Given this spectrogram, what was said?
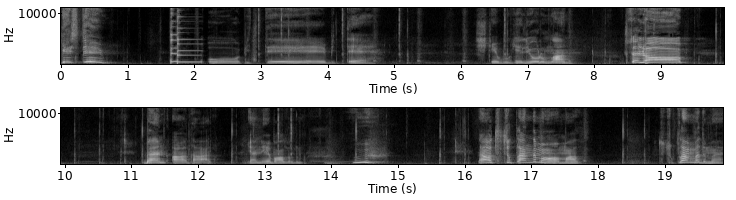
Geçtim. Oo bitti. Bitti. İşte bu geliyorum lan. Selam. Ben Ada. Yani bağladım? Üh. Daha tutuklandı mı o mal? Tutuklanmadı mı?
